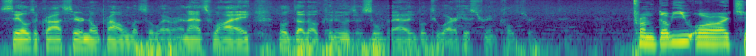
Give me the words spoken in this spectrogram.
sails across there no problem whatsoever. And that's why those dugout canoes are so valuable to our history and culture. From WORT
